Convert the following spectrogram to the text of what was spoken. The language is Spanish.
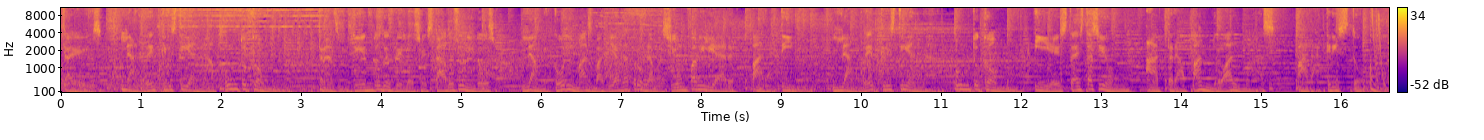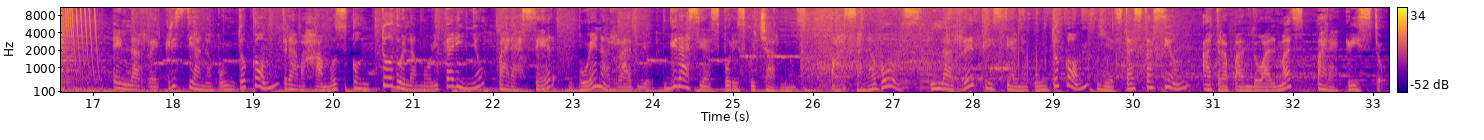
Esta es la redcristiana.com, transmitiendo desde los Estados Unidos la mejor y más variada programación familiar para ti. La redcristiana.com y esta estación, Atrapando Almas para Cristo. En la redcristiana.com trabajamos con todo el amor y cariño para hacer buena radio. Gracias por escucharnos. Pasa la voz. La redcristiana.com y esta estación atrapando almas para Cristo.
